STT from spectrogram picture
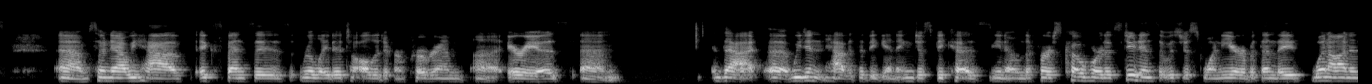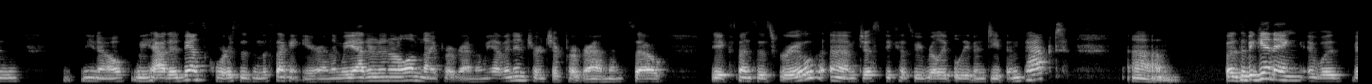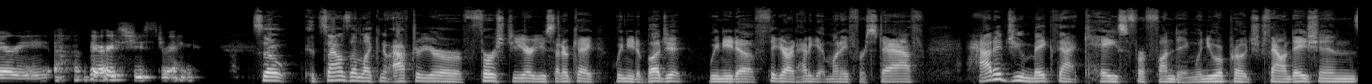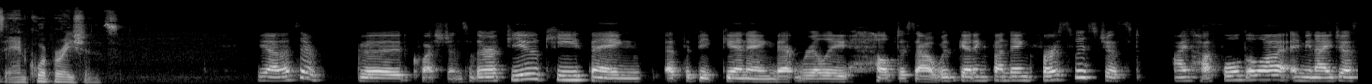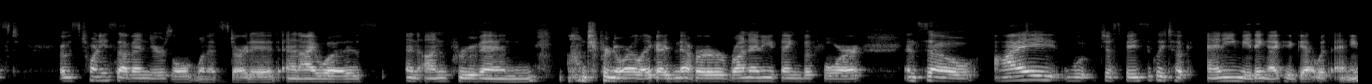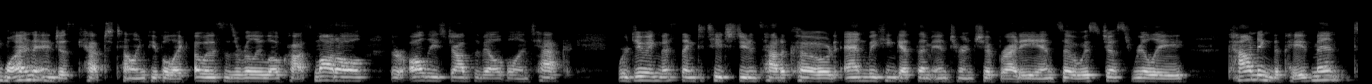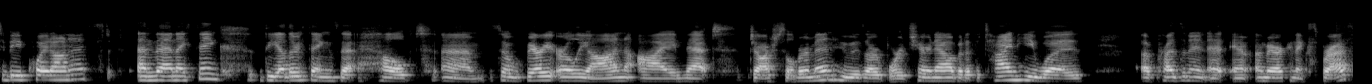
Um, so now we have expenses related to all the different program uh, areas um, that uh, we didn't have at the beginning just because, you know, in the first cohort of students, it was just one year, but then they went on and, you know, we had advanced courses in the second year, and then we added an alumni program, and we have an internship program. And so the expenses grew um, just because we really believe in deep impact. Um, but at the beginning, it was very, very shoestring. So it sounds then like, you know, after your first year, you said, okay, we need a budget. We need to figure out how to get money for staff. How did you make that case for funding when you approached foundations and corporations? Yeah, that's a good question. So there are a few key things at the beginning that really helped us out with getting funding. First was just I hustled a lot. I mean, I just I was 27 years old when it started and I was an unproven entrepreneur. Like I'd never run anything before. And so I w- just basically took any meeting I could get with anyone and just kept telling people, like, oh, this is a really low cost model. There are all these jobs available in tech. We're doing this thing to teach students how to code and we can get them internship ready. And so it was just really pounding the pavement, to be quite honest and then I think the other things that helped. Um, so very early on, I met Josh Silverman, who is our board chair now, but at the time he was a president at American Express.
